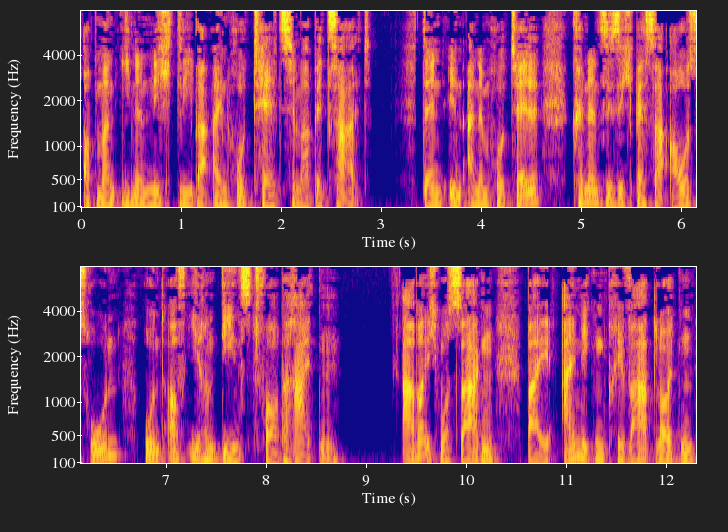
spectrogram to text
ob man ihnen nicht lieber ein Hotelzimmer bezahlt. Denn in einem Hotel können sie sich besser ausruhen und auf ihren Dienst vorbereiten. Aber ich muss sagen, bei einigen Privatleuten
